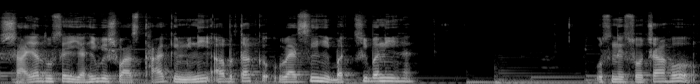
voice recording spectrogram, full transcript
शायद उसे यही विश्वास था कि मिनी अब तक वैसी ही बच्ची बनी है। उसने सोचा हो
